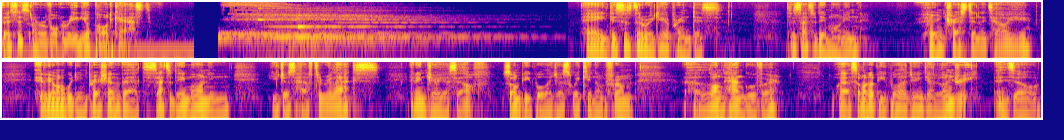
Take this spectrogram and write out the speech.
This is Orvo Radio Podcast. Hey, this is the Radio Apprentice. It's Saturday morning. Very interesting, I tell you. Everyone with the impression that Saturday morning you just have to relax and enjoy yourself. Some people are just waking up from a long hangover, while some other people are doing their laundry. And so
